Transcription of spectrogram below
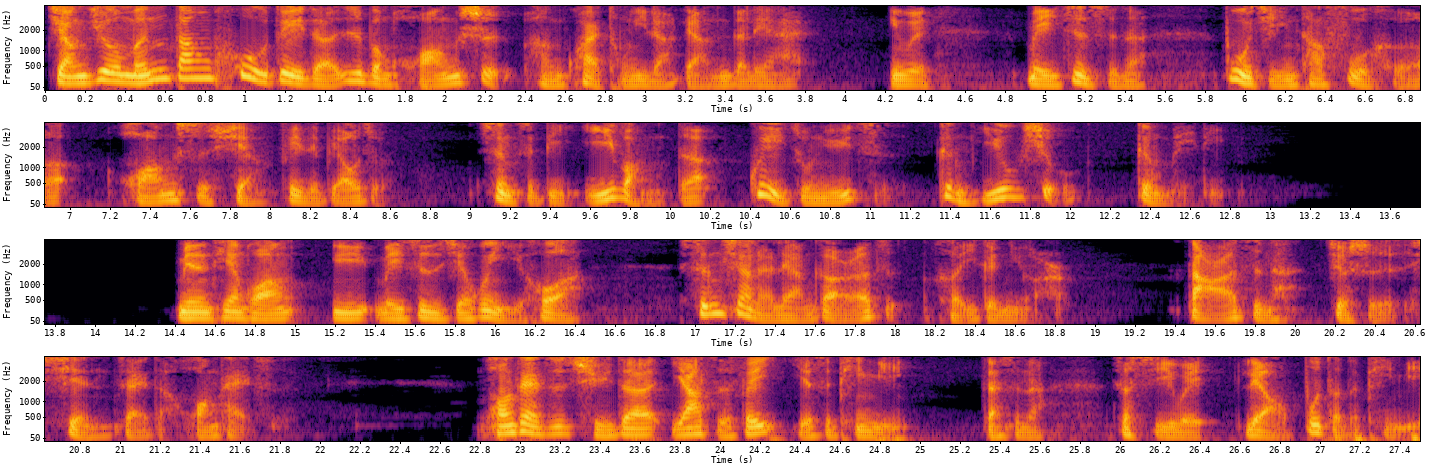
讲究门当户对的日本皇室很快同意了两人的恋爱，因为美智子呢，不仅她符合皇室选妃的标准，甚至比以往的贵族女子更优秀、更美丽。明仁天皇与美智子结婚以后啊，生下了两个儿子和一个女儿。大儿子呢，就是现在的皇太子。皇太子娶的雅子妃也是平民，但是呢，这是一位了不得的平民。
